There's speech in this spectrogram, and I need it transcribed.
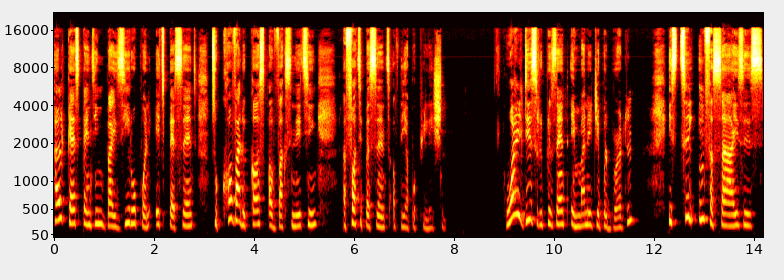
healthcare spending by 0.8% to cover the cost of vaccinating uh, 40% of their population. While this represents a manageable burden, it still emphasizes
